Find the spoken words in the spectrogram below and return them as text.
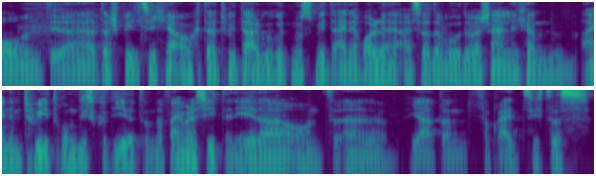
Und äh, da spielt sich ja auch der Twitter-Algorithmus mit eine Rolle. Also da wurde wahrscheinlich an einem Tweet rumdiskutiert und auf einmal sieht dann jeder und äh, ja, dann verbreitet sich das,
